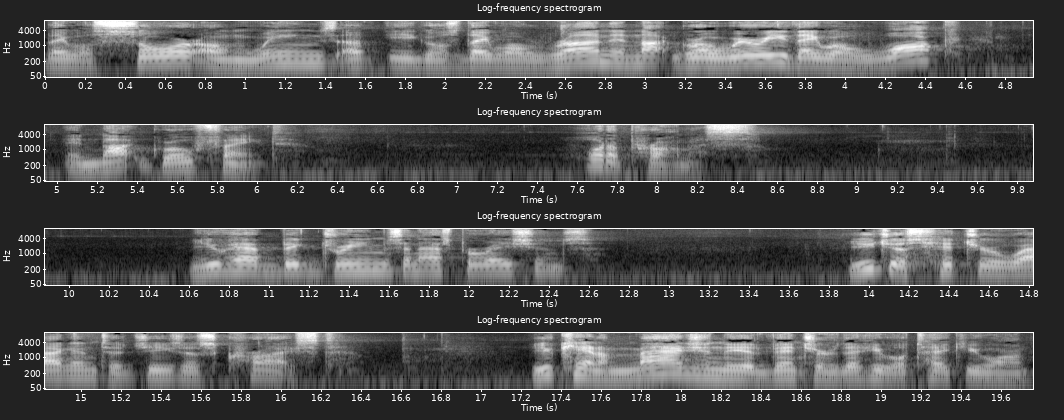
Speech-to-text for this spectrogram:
They will soar on wings of eagles. They will run and not grow weary. They will walk and not grow faint. What a promise. You have big dreams and aspirations? You just hitch your wagon to Jesus Christ. You can't imagine the adventure that He will take you on.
